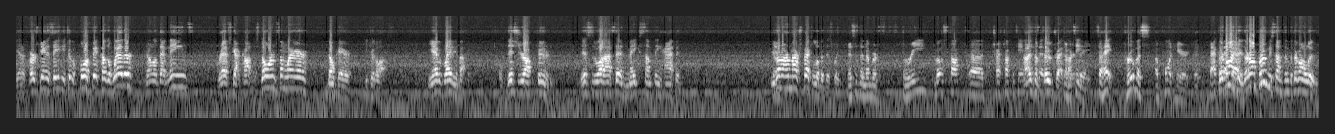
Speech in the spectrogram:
You had a first game of the season, you took a forfeit because of weather. Don't know what that means. Refs got caught in a storm somewhere. Don't care. You took a loss. You haven't played anybody. This is your opportunity. This is what I said. Make something happen. You're Yeah. going to earn my respect a little bit this week. This is the number three most talked uh, trash talking team. Is you number two trash number talking team. So hey, prove us a point here. Back They're going to. They're going to prove me something, but they're going to lose.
